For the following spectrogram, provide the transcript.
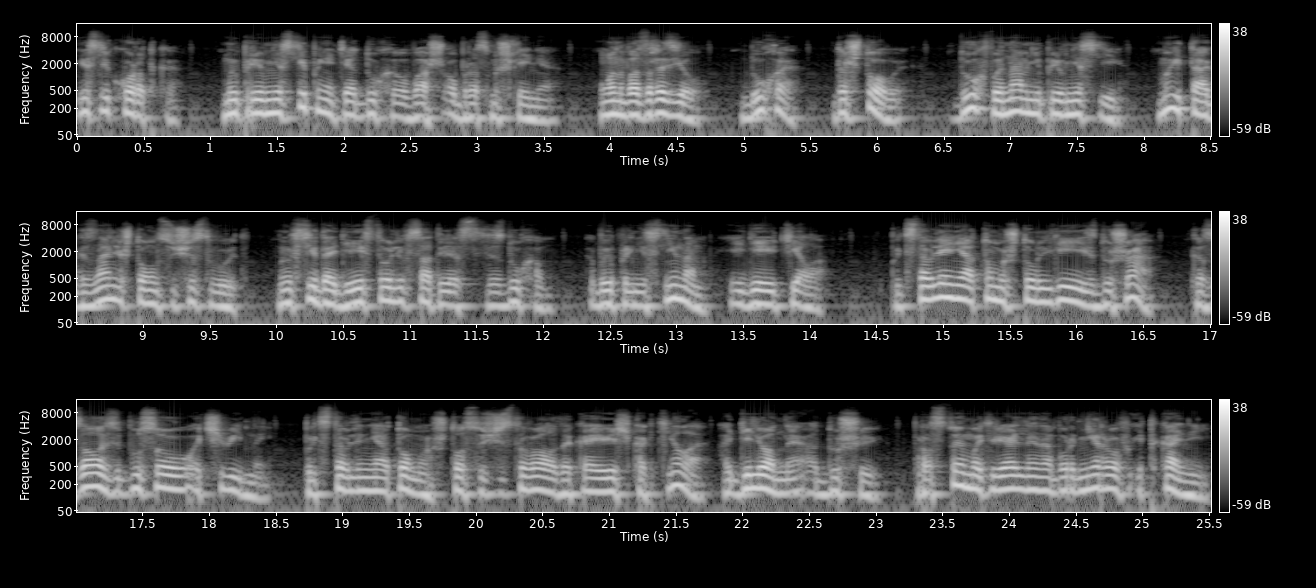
Если коротко, мы привнесли понятие духа в ваш образ мышления. Он возразил, духа? Да что вы, дух вы нам не привнесли. Мы и так знали, что он существует. Мы всегда действовали в соответствии с духом. Вы принесли нам идею тела. Представление о том, что у людей есть душа, казалось Бусову очевидной. Представление о том, что существовала такая вещь, как тело, отделенное от души, простой материальный набор нервов и тканей,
